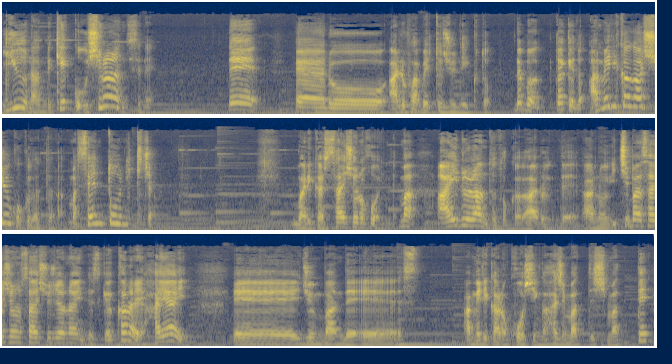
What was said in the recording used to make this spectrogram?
U なんで結構後ろなんですよね。で、えー、アルファベット順でいくと。でも、だけど、アメリカ合衆国だったら、まあ、先頭に来ちゃう。わりかし最初の方にね。まあ、アイルランドとかがあるんで、あの、一番最初の最初じゃないんですけど、かなり早い、えー、順番で、えー、アメリカの行進が始まってしまって、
